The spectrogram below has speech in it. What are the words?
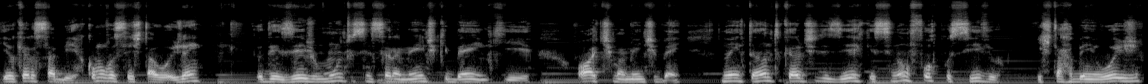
E eu quero saber como você está hoje, hein? Eu desejo muito sinceramente que bem, que otimamente bem. No entanto, quero te dizer que se não for possível estar bem hoje,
